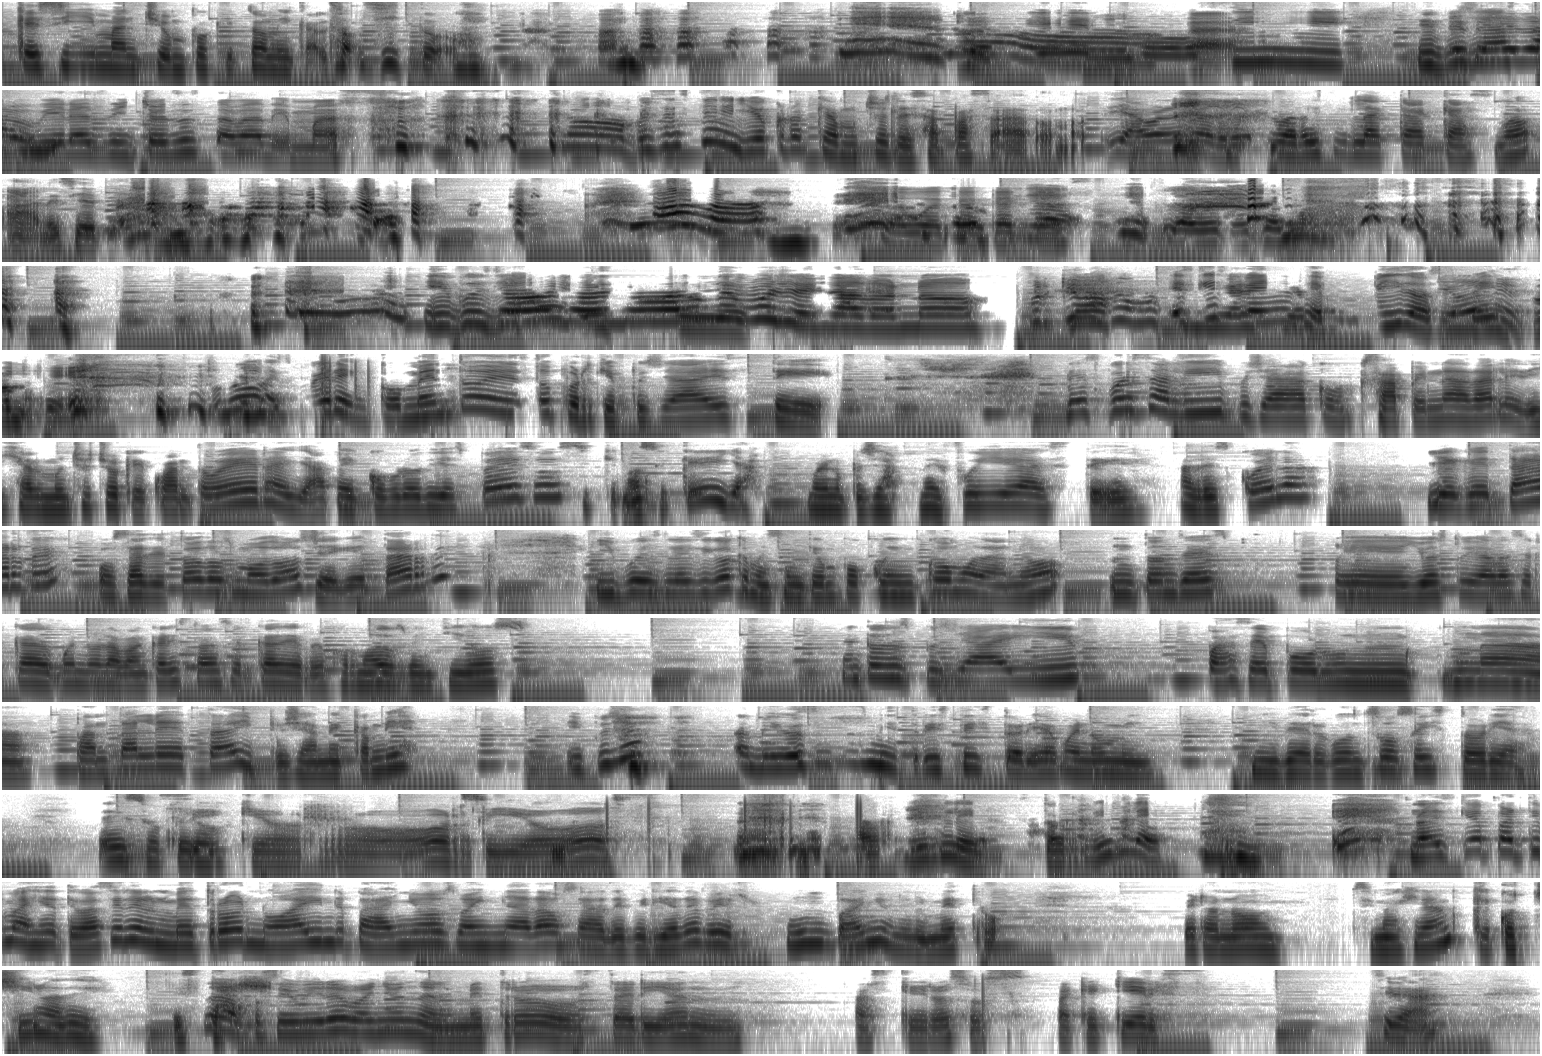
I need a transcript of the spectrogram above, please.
que sí manché un poquito mi calzoncito. sí. Y pues ya no lo hubieras dicho, eso estaba de más. No, pues es que yo creo que a muchos les ha pasado, ¿no? Y ahora la de, va a decir la cacas, ¿no? Ah, no es cierto. La hueca cacas. La hueca cacas. Y pues ya. No, no, no, no hemos llegado, no. ¿Por qué bajamos? Es que espérense, pido, esperen. No, esperen, comento esto porque pues ya este. Después salí, pues ya con pues, apenada, le dije al muchacho que cuánto era, y ya me cobró 10 pesos y que no sé qué, y ya. Bueno, pues ya me fui a este a la escuela Llegué tarde, o sea, de todos modos llegué tarde y pues les digo que me sentí un poco incómoda, ¿no? Entonces eh, yo estudiaba cerca, bueno, la bancaria estaba cerca de Reforma 222. Entonces pues ya ahí pasé por una pantaleta y pues ya me cambié. Y pues ya, amigos, esa es mi triste historia, bueno, mi, mi vergonzosa historia. Eso, pero... Sí, qué horror, Dios. horrible horrible. No, es que aparte, imagínate, vas en el metro, no hay baños, no hay nada, o sea, debería de haber un baño en el metro. Pero no, ¿se imaginan qué cochino de estar? No, pues si hubiera baño en el metro estarían asquerosos. ¿Para qué quieres? Sí, ¿verdad?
